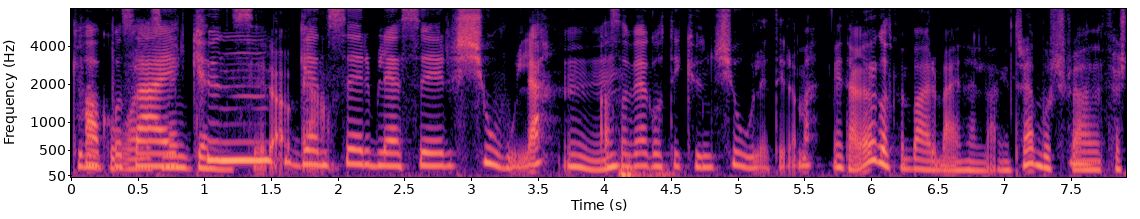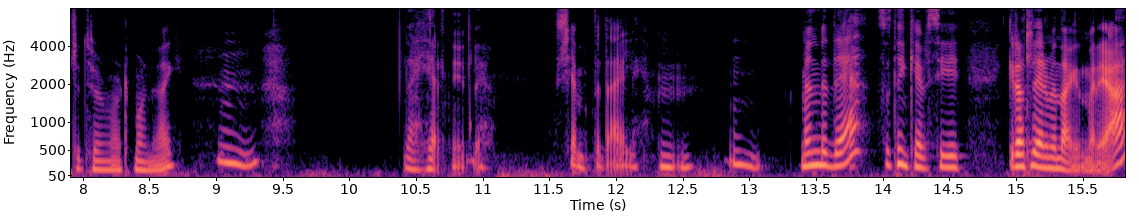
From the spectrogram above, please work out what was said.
Kunne Ha på liksom seg en kun genser og- ja. genser, blazer, kjole. Mm. Altså vi har gått i kun kjole til og med. I dag har vi gått med bare bein hele dagen, tror jeg. Bortsett fra første turen vår til morgen i dag. Mm. Det er helt nydelig. Kjempedeilig. Mm. Men med det så tenker jeg vi sier gratulerer med dagen, Maria.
